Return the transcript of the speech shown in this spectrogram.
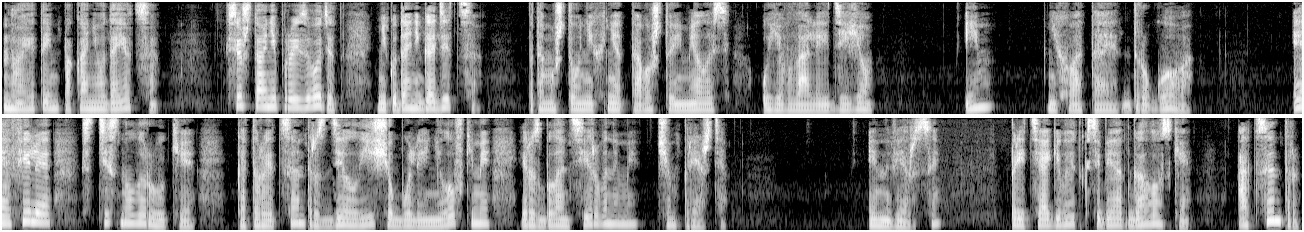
Но это им пока не удается. Все, что они производят, никуда не годится, потому что у них нет того, что имелось у Евлалии Дио. Им не хватает другого. И Офелия стиснула руки, которые центр сделал еще более неловкими и разбалансированными, чем прежде. Инверсы притягивают к себе отголоски, а центр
